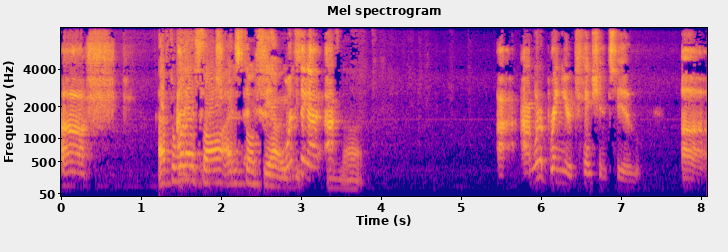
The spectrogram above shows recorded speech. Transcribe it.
Uh, After what I I saw. I just don't see how he, One thing I- he's not. I, I want to bring your attention to uh,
